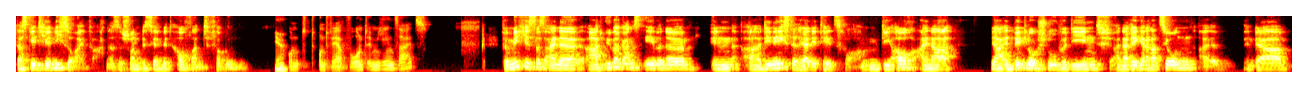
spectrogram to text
Das geht hier nicht so einfach. Das ist schon ein bisschen mit Aufwand verbunden. Ja. Und, und wer wohnt im Jenseits? Für mich ist das eine Art Übergangsebene in äh, die nächste Realitätsform, die auch einer ja, Entwicklungsstufe dient, einer Regeneration, eine, in der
